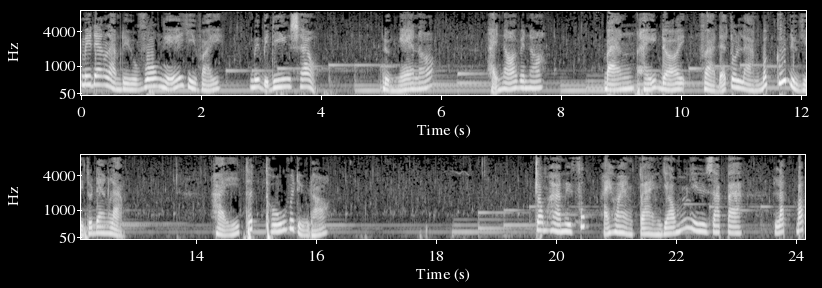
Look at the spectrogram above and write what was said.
Mi đang làm điều vô nghĩa gì vậy? Mi bị điên sao? Đừng nghe nó Hãy nói với nó Bạn hãy đợi Và để tôi làm bất cứ điều gì tôi đang làm Hãy thích thú với điều đó Trong 20 phút Hãy hoàn toàn giống như Zappa Lắp bắp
